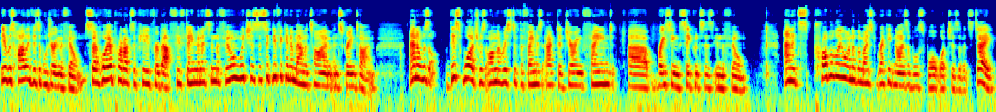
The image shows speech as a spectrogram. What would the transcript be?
it was highly visible during the film. So Heuer products appeared for about 15 minutes in the film, which is a significant amount of time and screen time. And it was this watch was on the wrist of the famous actor during famed uh, racing sequences in the film. And it's probably one of the most recognizable sport watches of its day.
